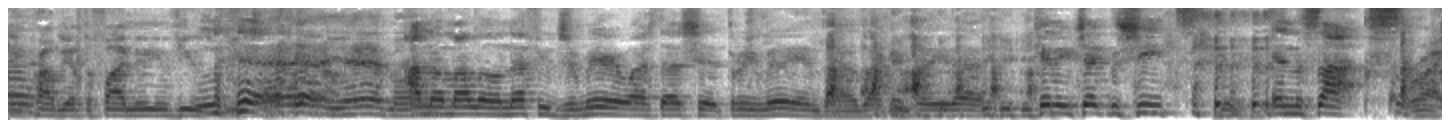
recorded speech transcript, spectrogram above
here. thing probably up to five million views. Yeah, yeah, man. I know my little nephew Jameer watched that shit three million times. I can tell you that. Can Kenny, check the sheets and the socks. right.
